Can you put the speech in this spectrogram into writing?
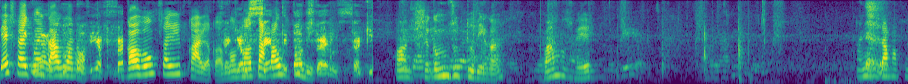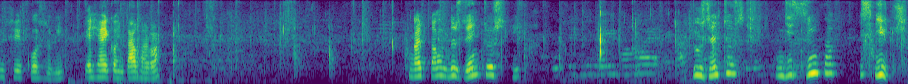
Deixa aí uma comentários agora. rodovia federal. Agora vamos sair do cara agora. Vamos é o voltar para o. Ferros. Isso aqui. Olha, chegamos no YouTube agora. Vamos ver. Ainda dá pra ver coisas ali. Deixa aí comentários agora. Agora estamos 200 e... 205 inscritos.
